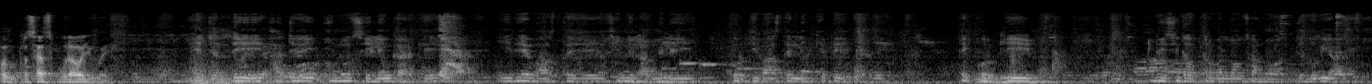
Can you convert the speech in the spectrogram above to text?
ਪ੍ਰੋਸੈਸ ਪੂਰਾ ਹੋ ਜਾਊਗਾ ਜੀ? ਇਹ ਜਲਦੀ ਅੱਜ ਇਹਨੂੰ ਸੀਲਿੰਗ ਕਰਕੇ ਇਹਦੇ ਵਾਸਤੇ ਅਸੀਂ ਨਿਲਾਮੀ ਲਈ ਕੁਰਕੀ ਵਾਸਤੇ ਲਿਖ ਕੇ ਭੇਜ ਦਿਆਂਗੇ ਤੇ ਕੁਰਕੀ ਡੀਸੀ ਦਫ਼ਤਰ ਵੱਲੋਂ ਸਾਨੂੰ ਜਦੋਂ ਵੀ ਆ ਜਾਏਗੀ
